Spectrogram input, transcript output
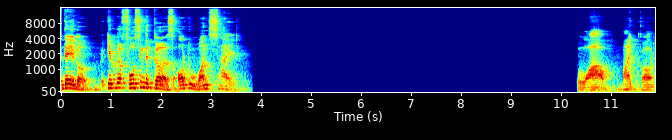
There you go. Capable of forcing the curse all to one side. Wow, my god.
